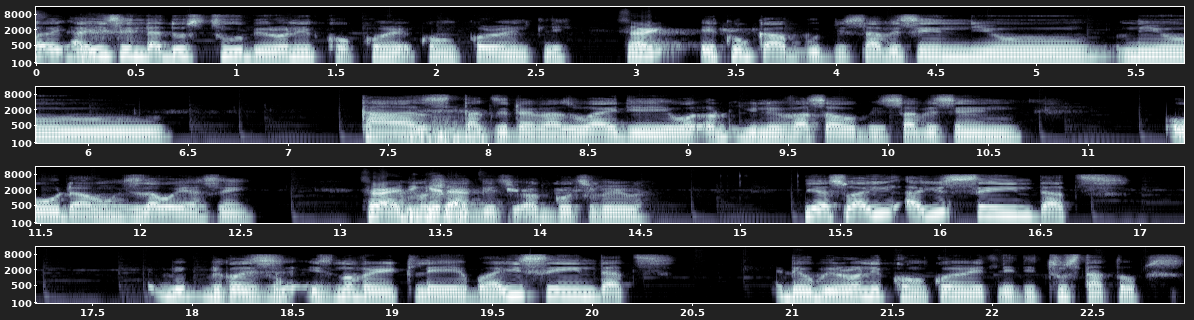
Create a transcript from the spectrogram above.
are, are you saying that those two will be running concurrently? Sorry? EcoCab would be servicing new new cars, taxi drivers, while the Univasa will be servicing older ones. Is that what you're saying? Sorry, I didn't get sure I that. get you. I got you very well. Yeah. So are you are you saying that because it's- it's not very clear, but are you saying that they will be running concurrently the two startups?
